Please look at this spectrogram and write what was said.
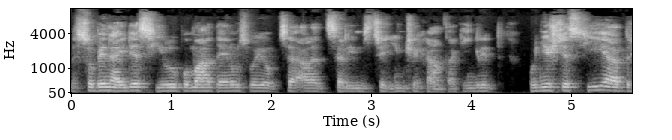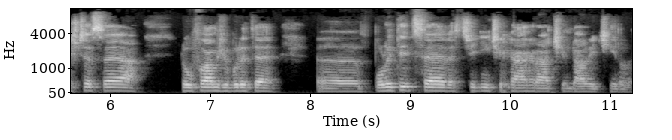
v sobě najde sílu pomáhat nejenom svoji obce, ale celým středním Čechám. Tak Ingrid, hodně štěstí a držte se a doufám, že budete eh, v politice ve středních Čechách hrát čím dál větší roli.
